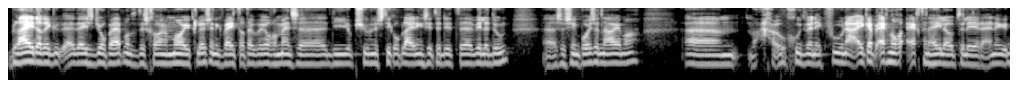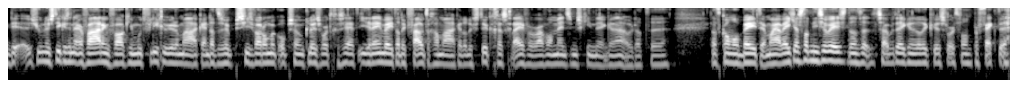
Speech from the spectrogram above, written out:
blij dat ik eh, deze job heb, want het is gewoon een mooie klus. En ik weet dat ook heel veel mensen die op journalistieke opleiding zitten dit uh, willen doen. Zo simpel is het nou eenmaal. Um, maar hoe goed ben ik voer? Nou, ik heb echt nog echt een hele hoop te leren. En journalistiek is een ervaringvak. Je moet vlieguren maken. En dat is ook precies waarom ik op zo'n klus word gezet. Iedereen weet dat ik fouten ga maken. Dat ik stukken ga schrijven waarvan mensen misschien denken... nou, dat, uh, dat kan wel beter. Maar ja, weet je, als dat niet zo is... dan zou het betekenen dat ik een soort van perfecte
